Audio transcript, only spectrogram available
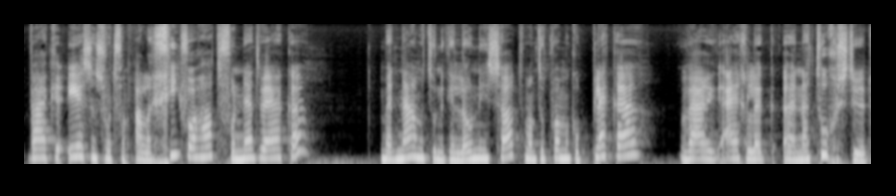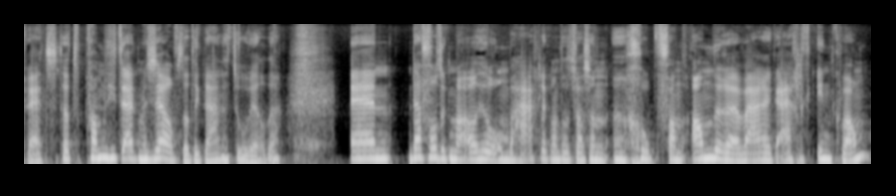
waar ik er eerst een soort van allergie voor had, voor netwerken. Met name toen ik in loondienst zat. Want toen kwam ik op plekken waar ik eigenlijk uh, naartoe gestuurd werd. Dat kwam niet uit mezelf dat ik daar naartoe wilde. En daar voelde ik me al heel onbehagelijk, want het was een, een groep van anderen waar ik eigenlijk in kwam.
